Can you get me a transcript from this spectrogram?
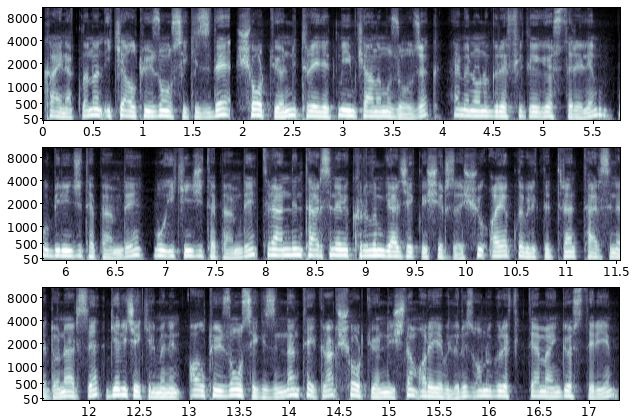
kaynaklanan 2618'i de short yönlü trade etme imkanımız olacak. Hemen onu grafikte gösterelim. Bu birinci tepemdi. Bu ikinci tepemdi. Trendin tersine bir kırılım gerçekleşirse şu ayakla birlikte trend tersine dönerse geri çekilmenin 618'inden tekrar short yönlü işlem arayabiliriz. Onu grafikte hemen göstereyim.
